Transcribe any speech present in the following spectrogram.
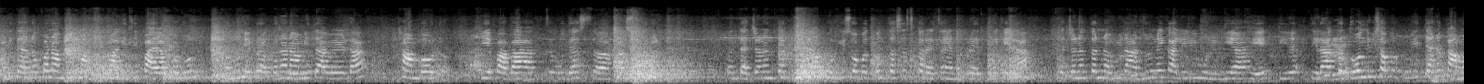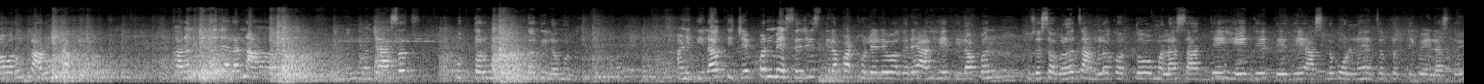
आणि त्यानं पण आमची माफी मागितली पाया पडून म्हणून हे प्रकरण आम्ही त्यावेळेला थांबवलं की बाबा आज उद्या हा त्याच्यानंतर त्या मुलगीसोबत पण तसंच करायचा यानं प्रयत्न केला. त्याच्यानंतर नवीन अजून एक आलेली मुलगी आहे. ती तिला आता दोन दिवसापूर्वी त्यानं कामावरून काढून टाकलं. कारण तिला त्याला ना म्हणजे असंच उत्तर म्हणून उत्तर दिलं म्हणून. आणि तिला तिचे पण मेसेजेस तिला पाठवलेले वगैरे आहे तिला पण तुझं सगळं चांगलं करतो. मला साथ दे हे दे ते दे. असलं बोलणं ह्याचं प्रत्येक वेळेला असतं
